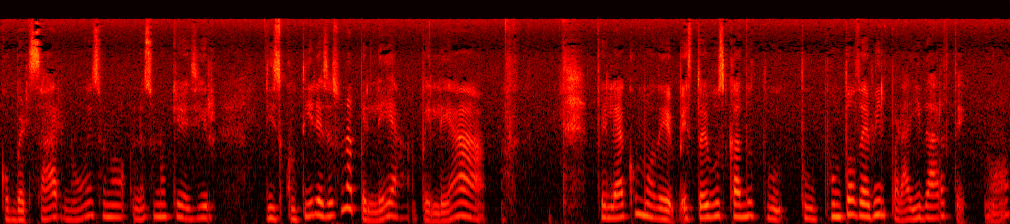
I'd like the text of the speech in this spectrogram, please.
conversar, ¿no? Eso no, eso no quiere decir discutir, eso es una pelea, pelea, pelea como de estoy buscando tu, tu punto débil para ahí darte, ¿no?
